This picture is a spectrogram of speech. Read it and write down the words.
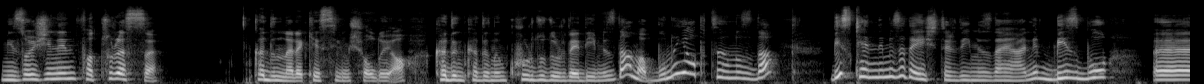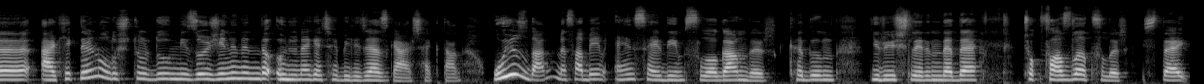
mizojinin faturası kadınlara kesilmiş oluyor. Kadın kadının kurdudur dediğimizde ama bunu yaptığımızda biz kendimizi değiştirdiğimizde yani biz bu e, erkeklerin oluşturduğu mizojininin de önüne geçebileceğiz gerçekten. O yüzden mesela benim en sevdiğim slogandır. Kadın yürüyüşlerinde de çok fazla atılır. İşte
